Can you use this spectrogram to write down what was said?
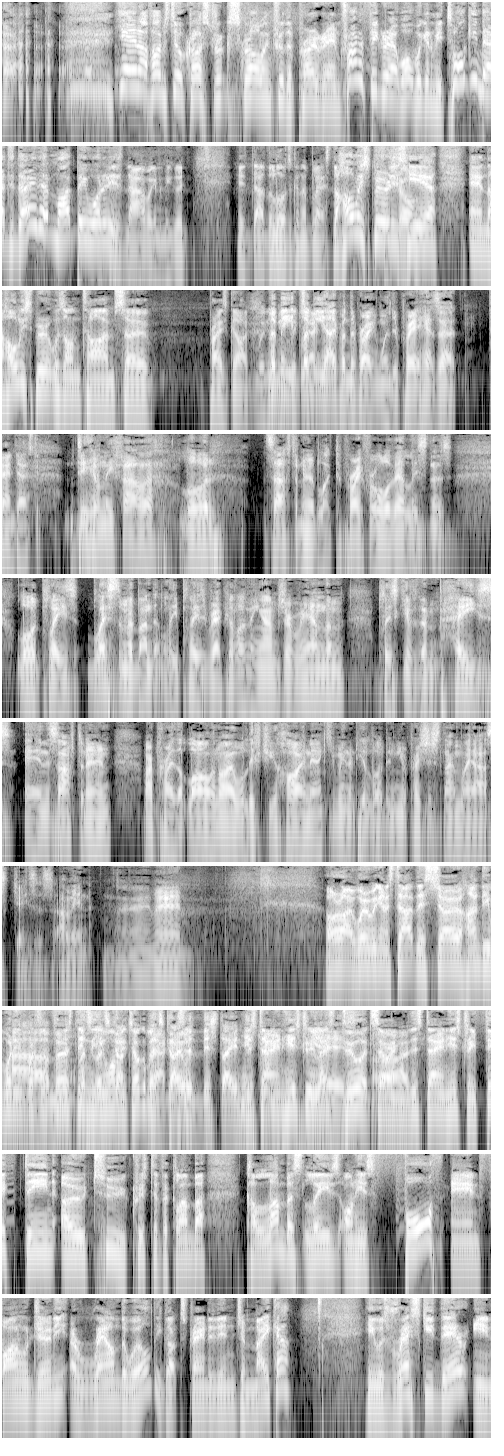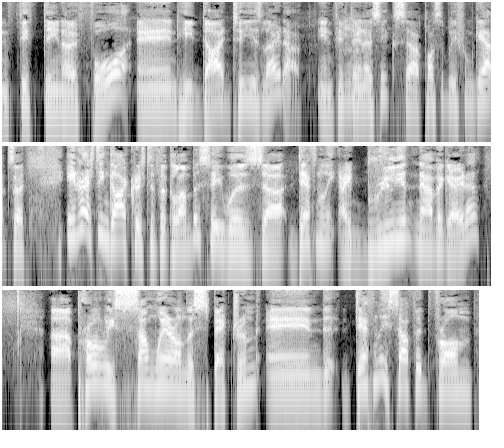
Yeah, enough. I'm still cross scrolling through the program, trying to figure out what we're going to be talking about today. That might be what it is. No, we're going to be good. It, uh, the Lord's going to bless. The Holy Spirit For is here, and the Holy Spirit was on time. So praise God. We're going let to me let shape. me open the program with a prayer. How's that? Fantastic. Dear Heavenly Father, Lord, this afternoon I'd like to pray for all of our listeners. Lord, please bless them abundantly. Please wrap your loving arms around them. Please give them peace. And this afternoon, I pray that Lyle and I will lift you high in our community, Lord. In your precious name, I ask Jesus. Amen. Amen. All right, where are we going to start this show, Hunty? What you, what's the Um, first thing that you want go- me to talk about? let's go with it- this day in history. This day in history. Yes, Let's do it. So, all in this day in history, 1502, Christopher Columbus, Columbus leaves on his fourth and final journey around the world. He got stranded in Jamaica. He was rescued there in 1504 and he died two years later in 1506, uh, possibly from gout. So, interesting guy, Christopher Columbus. He was uh, definitely a brilliant navigator, uh, probably somewhere on the spectrum, and definitely suffered from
